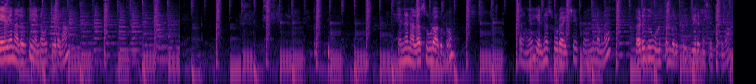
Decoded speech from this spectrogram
தேவையான அளவுக்கு எண்ணெய் ஊற்றிடலாம் எண்ணெய் நல்லா சூடாகட்டும். பாருங்கள் எண்ணெய் சூடாகிடுச்சு இப்போ வந்து நம்ம கடுகு உளுத்தம்பருப்பு ஜீரகம் சேர்த்துக்கலாம்.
